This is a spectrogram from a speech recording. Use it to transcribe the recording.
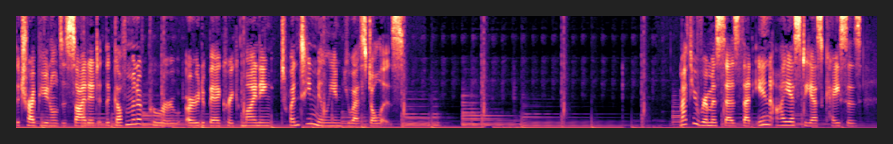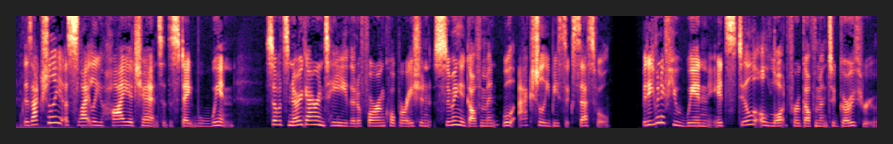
The tribunal decided the government of Peru owed Bear Creek Mining 20 million US dollars. Matthew Rimmer says that in ISDS cases, there's actually a slightly higher chance that the state will win so it's no guarantee that a foreign corporation suing a government will actually be successful. But even if you win, it's still a lot for a government to go through.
